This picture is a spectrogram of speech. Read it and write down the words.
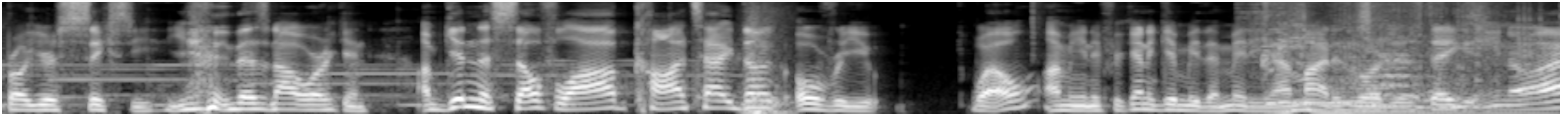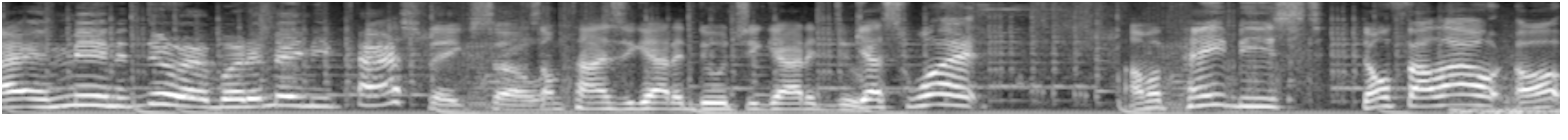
Bro, you're 60. That's not working. I'm getting a self lob contact dunk over you. Well, I mean, if you're gonna give me the midi, I might as well just take it. You know, I didn't mean to do it, but it made me pass fake. So sometimes you gotta do what you gotta do. Guess what? I'm a paint beast. Don't foul out. Oh,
